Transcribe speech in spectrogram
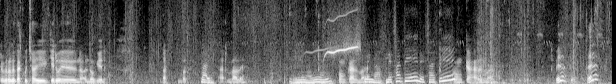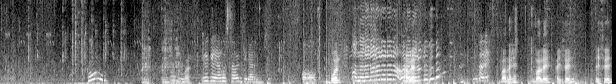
yo creo que te ha escuchado y quiero eh, no, no quiere. Ah, vale. Vale, Ah, vale, vale, vale, vale. con calma. Venga, déjate, déjate. Con calma. Mira, ¿eh? Oh, creo que le ha gustado el tirarnos. Oh, oh. Bueno, Oh, no, no, no, no, no, no, no, A no, ver. no, no, no, no. Vale. vale, vale, hay fe, ¿Hay fe?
